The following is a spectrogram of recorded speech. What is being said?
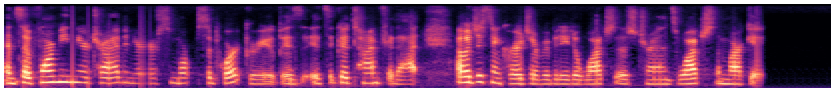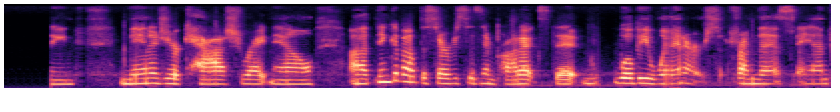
And so, forming your tribe and your support group is it's a good time for that. I would just encourage everybody to watch those trends, watch the market manage your cash right now. Uh, think about the services and products that will be winners from this, and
